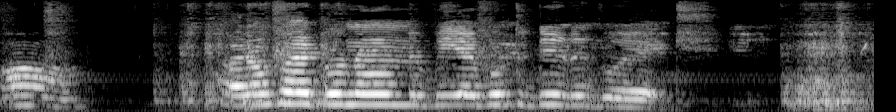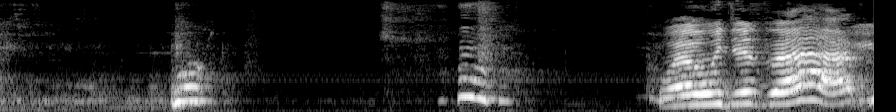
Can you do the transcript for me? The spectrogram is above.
Oh. I don't think we're going to be able to do the glitch. Well, we did that.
